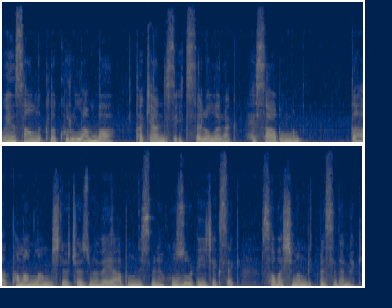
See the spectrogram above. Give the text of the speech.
O insanlıkla kurulan bağ ta kendisi içsel olarak hesabımın daha tamamlanmışlığı çözümü veya bunun ismine huzur diyeceksek savaşımın bitmesi demek.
